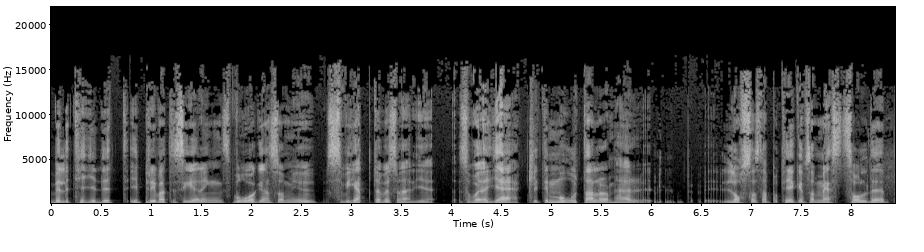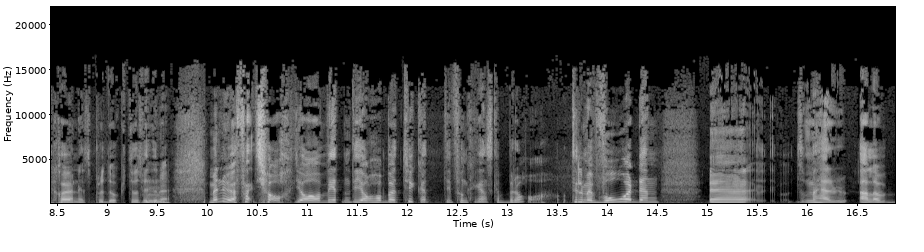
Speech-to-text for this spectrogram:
väldigt tidigt i privatiseringsvågen som ju svept över Sverige så var jag jäkligt emot alla de här låtsasapoteken som mest sålde skönhetsprodukter och så vidare. Mm. Men nu är jag faktiskt, ja, jag vet inte, jag har börjat tycka att det funkar ganska bra. Och till och med vården, eh, de här alla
